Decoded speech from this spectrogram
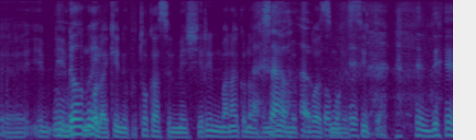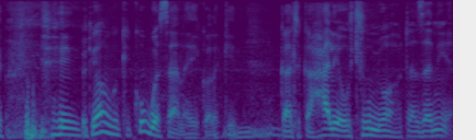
Eh, Ni ndogo. lakini kutoka asilimia ishirini maanake unazungumzia Sawa, imepungua asilimia sita. Kiwango kikubwa sana hiko, lakini mm. katika hali ya uchumi wa Tanzania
